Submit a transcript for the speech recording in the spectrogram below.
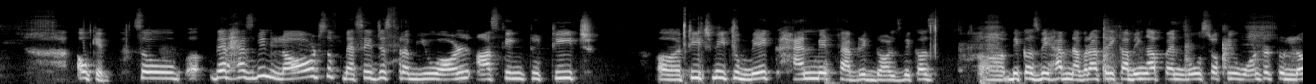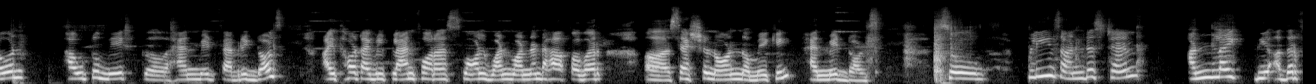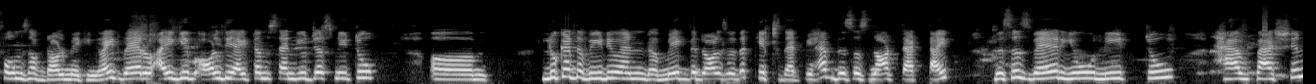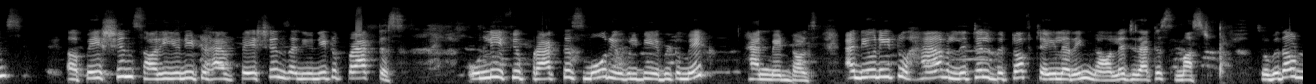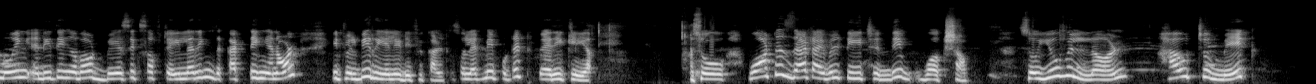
Okay, so uh, there has been lots of messages from you all asking to teach uh, teach me to make handmade fabric dolls because uh, because we have Navaratri coming up and most of you wanted to learn how to make uh, handmade fabric dolls. I thought I will plan for a small one one and a half hour uh, session on uh, making handmade dolls. So please understand unlike the other forms of doll making right where i give all the items and you just need to um, look at the video and uh, make the dolls with the kit that we have this is not that type this is where you need to have passions uh, patience sorry you need to have patience and you need to practice. Only if you practice more you will be able to make handmade dolls. And you need to have a little bit of tailoring knowledge that is must. So without knowing anything about basics of tailoring the cutting and all it will be really difficult. So let me put it very clear. So what is that i will teach in the workshop? So you will learn how to make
